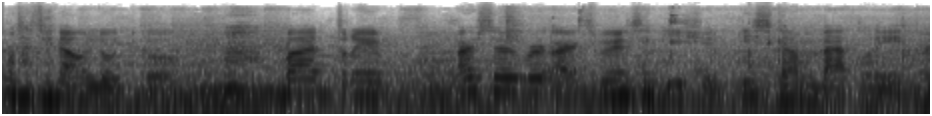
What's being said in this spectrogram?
Pokemon na download ko, bad trip. Our server are experiencing issue. Please come back later.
